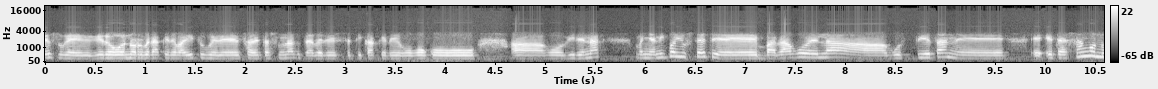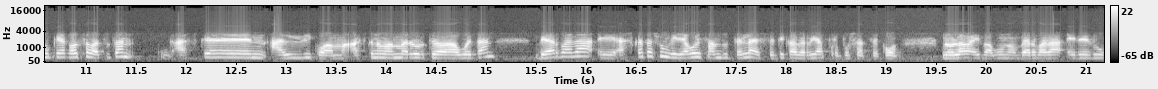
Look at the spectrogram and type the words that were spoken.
ez, ge- gero norberak ere baditu bere zaretasunak eta bere estetikak ere gogoko ago direnak, baina nik bai uste e, badagoela guztietan, e, eta esango nuke gauza batzutan, azken aldiko, ama, azken hamar urte hauetan, behar bada e, askatasun gehiago izan dutela estetika berria proposatzeko. Nola bai, ba, bueno, behar bada eredu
